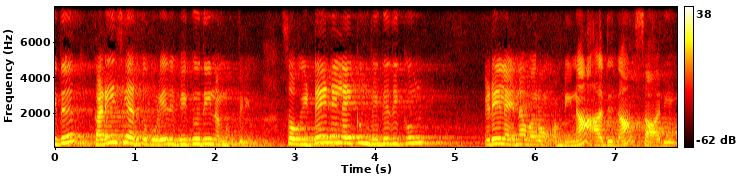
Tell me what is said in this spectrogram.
இது கடைசியாக இருக்கக்கூடியது விகுதி நமக்கு தெரியும். ஸோ இடைநிலைக்கும் விகுதிக்கும் இடையில் என்ன வரும் அப்படின்னா அதுதான் சாரியை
